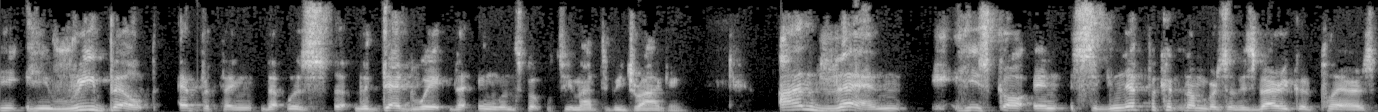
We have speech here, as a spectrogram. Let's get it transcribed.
he he rebuilt everything that was uh, the dead weight that England's football team had to be dragging, and then he's got in significant numbers of his very good players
